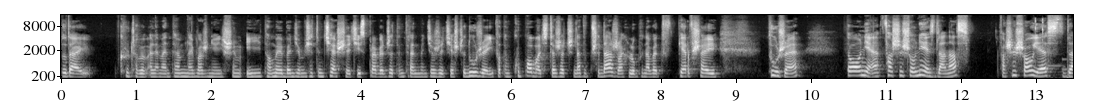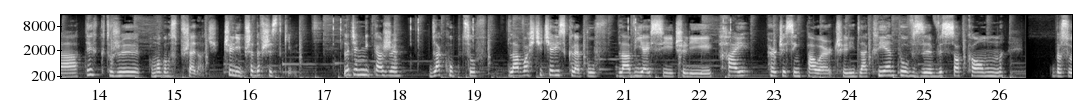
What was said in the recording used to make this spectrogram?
tutaj kluczowym elementem, najważniejszym i to my będziemy się tym cieszyć i sprawiać, że ten trend będzie żyć jeszcze dłużej i potem kupować te rzeczy na wyprzedażach lub nawet w pierwszej turze, to nie, fashion show nie jest dla nas. Fashion show jest dla tych, którzy pomogą sprzedać, czyli przede wszystkim dla dziennikarzy, dla kupców, dla właścicieli sklepów, dla VIC, czyli High Purchasing Power, czyli dla klientów z wysoką, po prostu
